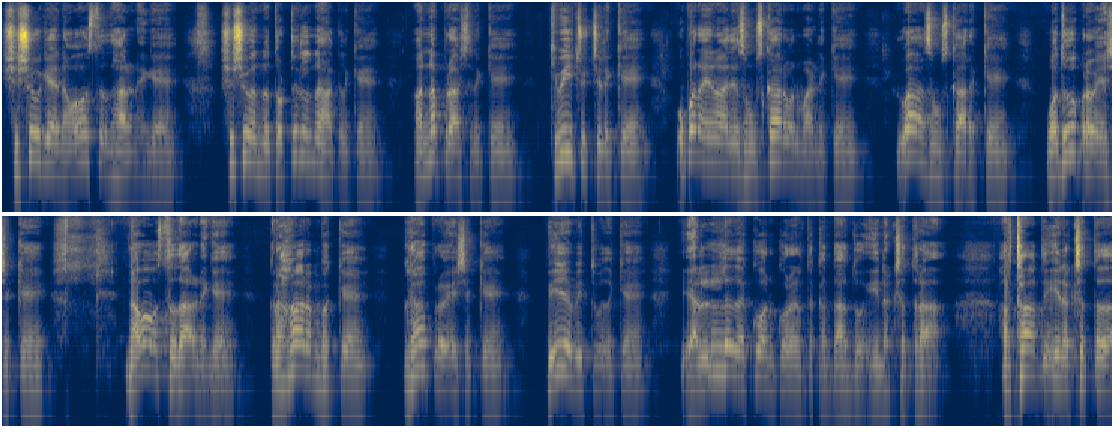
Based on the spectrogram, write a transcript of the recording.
ಶಿಶುವಿಗೆ ನವವಸ್ತ್ರ ಧಾರಣೆಗೆ, ಶಿಶುವನ್ನು ತೊಟ್ಟಿಲನ್ನು ಹಾಕಲಿಕ್ಕೆ, ಅನ್ನಪ್ರಾಶನಕ್ಕೆ, ಕಿವಿ ಚುಚ್ಚಲಿಕ್ಕೆ, ಉಪನಯನಾದಿ ಸಂಸ್ಕಾರವನ್ನು ಮಾಡಲಿಕ್ಕೆ, ವಿವಾಹ ಸಂಸ್ಕಾರಕ್ಕೆ, ವಧು ಪ್ರವೇಶಕ್ಕೆ, ನವವಸ್ತ್ರ ಧಾರಣೆಗೆ, ಗೃಹಾರಂಭಕ್ಕೆ, ಗೃಹ ಪ್ರವೇಶಕ್ಕೆ, ಬೀಜ ಬಿತ್ತುವುದಕ್ಕೆ ಎಲ್ಲದಕ್ಕೂ ಅನುಕೂಲ ಇರತಕ್ಕಂಥದ್ದು ಈ ನಕ್ಷತ್ರ. ಅರ್ಥಾತ್ ಈ ನಕ್ಷತ್ರದ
